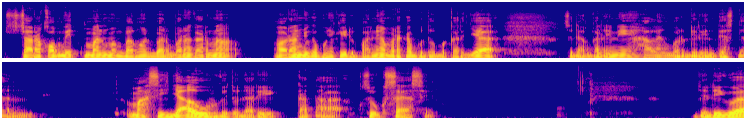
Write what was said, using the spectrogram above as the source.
secara komitmen membangun bareng-bareng karena orang juga punya kehidupannya, mereka butuh bekerja. Sedangkan ini hal yang baru dirintis dan masih jauh gitu dari kata sukses. Jadi gue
